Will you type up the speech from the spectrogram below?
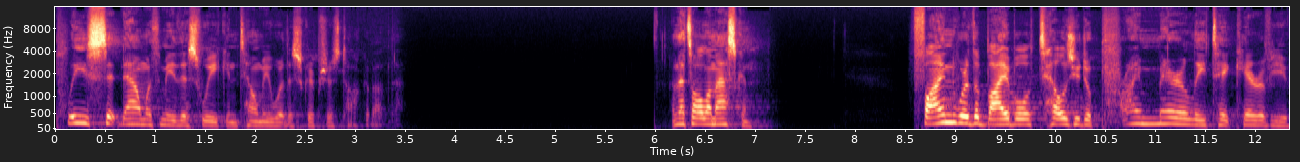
Please sit down with me this week and tell me where the scriptures talk about that. And that's all I'm asking. Find where the Bible tells you to primarily take care of you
